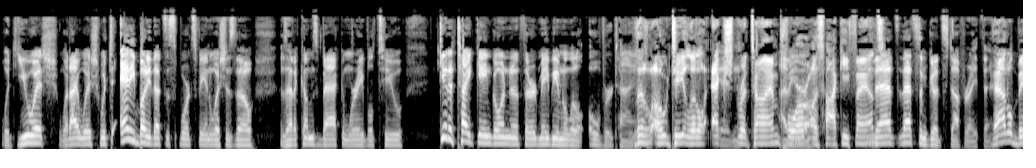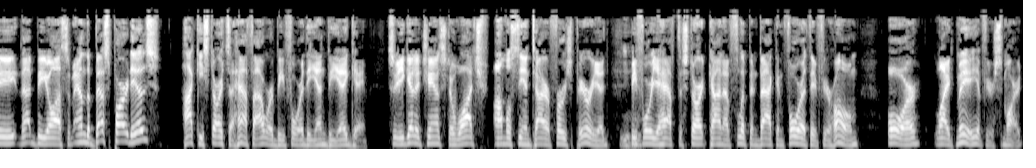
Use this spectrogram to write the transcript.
What you wish, what I wish, which anybody that's a sports fan wishes, though, is that it comes back and we're able to get a tight game going in the third, maybe even a little overtime. little OT, a little extra time I for mean, us hockey fans. That that's some good stuff right there. That'll be that'd be awesome. And the best part is hockey starts a half hour before the NBA game. So you get a chance to watch almost the entire first period before you have to start kind of flipping back and forth if you're home or like me if you're smart,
